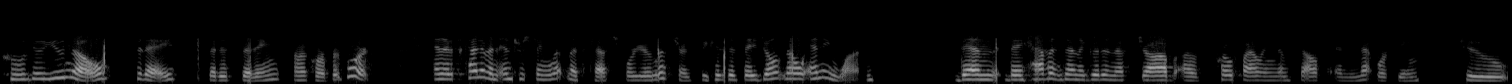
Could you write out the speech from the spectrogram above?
who do you know today that is sitting on a corporate board? And it's kind of an interesting litmus test for your listeners because if they don't know anyone, then they haven't done a good enough job of profiling themselves and networking to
